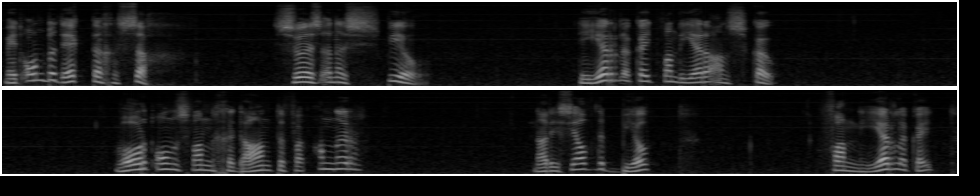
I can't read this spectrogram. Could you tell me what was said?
met onbedekte gesig soos in een speel die heerlijkheid van die Heere aanskou word ons van gedaante verander na die beeld van heerlijkheid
